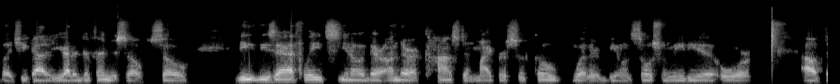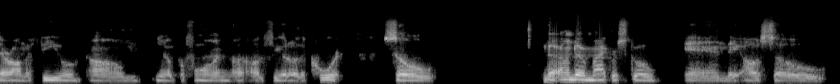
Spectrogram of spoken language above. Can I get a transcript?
but you got to you got to defend yourself. So the, these athletes, you know, they're under a constant microscope, whether it be on social media or out there on the field, um, you know, performing on the field or the court. So they're under a microscope, and they also,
